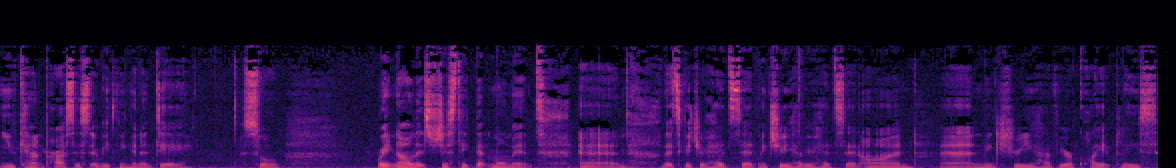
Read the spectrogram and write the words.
you can't process everything in a day. So, right now let's just take that moment and let's get your headset. Make sure you have your headset on and make sure you have your quiet place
